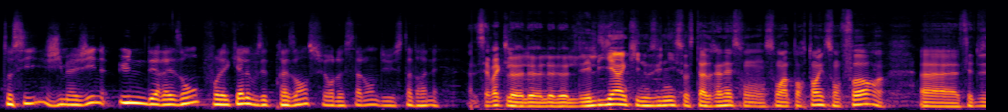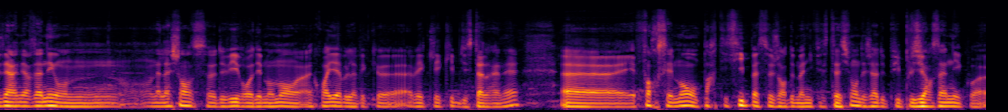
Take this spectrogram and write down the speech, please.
C'est aussi, j'imagine, une des raisons pour lesquelles vous êtes présent sur le salon du Stade Rennais. C'est vrai que les liens qui nous unissent au Stade Rennais sont, importants, ils sont forts. Euh, ces deux dernières années, on, a la chance de vivre des moments incroyables avec, euh, avec l'équipe du Stade Rennais. Euh, et forcément, on participe à ce genre de manifestation déjà depuis plusieurs années. Quoi.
